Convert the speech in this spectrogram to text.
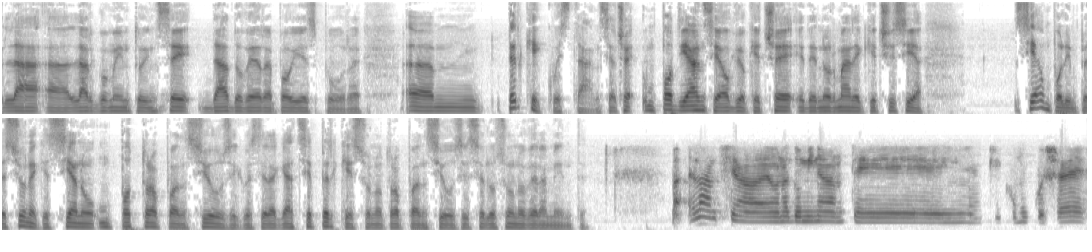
la, uh, l'argomento in sé da dover poi esporre. Um, perché quest'ansia? Cioè, un po' di ansia è ovvio che c'è ed è normale che ci sia. Si ha un po' l'impressione che siano un po' troppo ansiosi questi ragazzi e perché sono troppo ansiosi se lo sono veramente? Ma l'ansia è una dominante che comunque c'è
